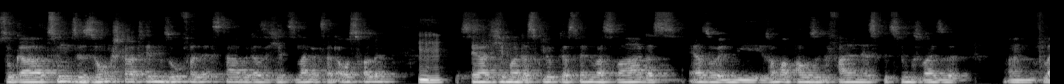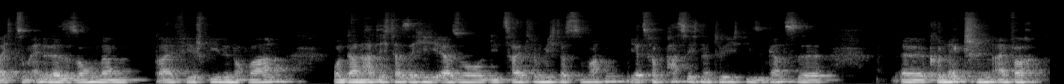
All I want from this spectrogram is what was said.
sogar zum Saisonstart hin so verletzt habe, dass ich jetzt lange Zeit ausfalle. Mhm. Bisher hatte ich immer das Glück, dass wenn was war, dass er so in die Sommerpause gefallen ist, beziehungsweise ähm, vielleicht zum Ende der Saison dann drei, vier Spiele noch waren. Und dann hatte ich tatsächlich eher so die Zeit für mich, das zu machen. Jetzt verpasse ich natürlich diese ganze äh, Connection einfach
